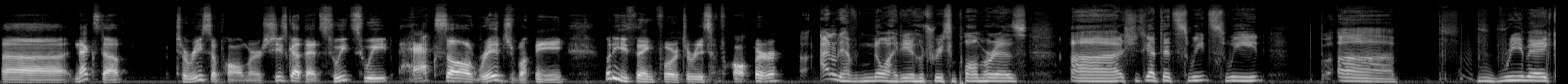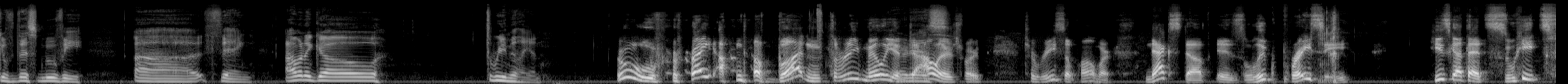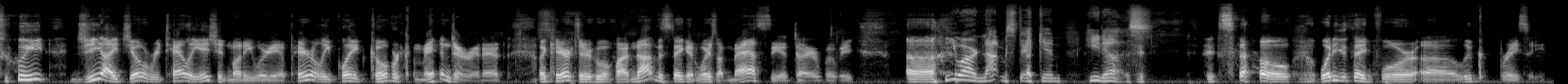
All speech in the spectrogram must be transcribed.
Uh, next up, Teresa Palmer. She's got that sweet, sweet Hacksaw Ridge money. What do you think for Teresa Palmer? I don't have no idea who Teresa Palmer is. Uh, she's got that sweet, sweet uh, remake of this movie uh, thing. I'm gonna go three million. Ooh, right on the button. Three million dollars for Teresa Palmer. Next up is Luke Bracey. He's got that sweet, sweet G.I. Joe retaliation money where he apparently played Cobra Commander in it. A character who, if I'm not mistaken, wears a mask the entire movie. Uh, You are not mistaken. He does. so, what do you think for uh, Luke Bracey?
